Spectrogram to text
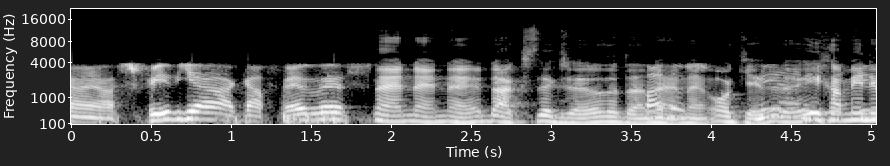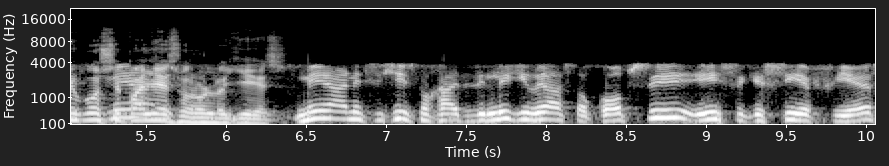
κανένα ασφίδια, καφέδες. Ναι, ναι, ναι, εντάξει, δεν ξέρω. Δεν τα, ναι, Πάντως, ναι, οκ. μία δεν- ανησυχή- Είχα μείνει εγώ σε μία παλιές ανησυχή- ορολογίες. Μην ανησυχεί, το Χατζηλίκη δεν θα στο κόψει. Είσαι και εσύ FES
